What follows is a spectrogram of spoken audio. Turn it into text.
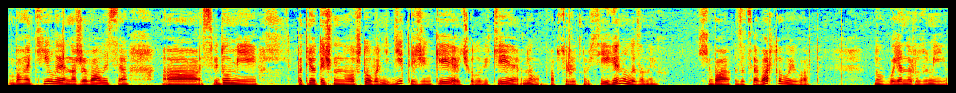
багатіли, наживалися, свідомі патріотично налаштовані діти, жінки, чоловіки, ну, абсолютно всі гинули за них. Хіба за це варто воювати? Ну, бо я не розумію.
